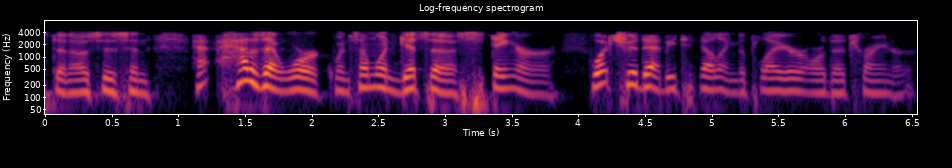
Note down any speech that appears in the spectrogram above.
stenosis and how, how does that work when someone gets a stinger? What should that be telling the player or the trainer?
